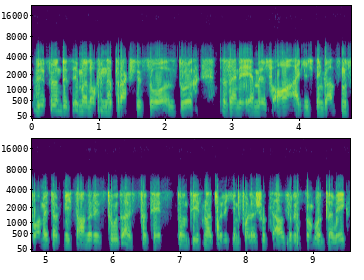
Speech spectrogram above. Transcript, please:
Wir führen das immer noch in der Praxis so durch, dass eine MFA eigentlich den ganzen Vormittag nichts anderes tut, als zu testen und die ist natürlich in voller Schutzausrüstung unterwegs.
